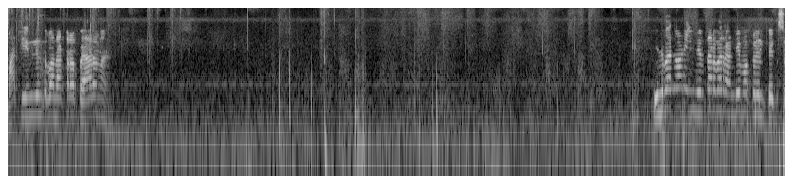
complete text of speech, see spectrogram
ಮತ್ ಹಿಂದ್ಲಿಂತ ಬಂದ್ ಅಟ್ರಪ್ಪ ಯಾರನ ಇಲ್ಲಿ ಬರ್ರಿ ನೋಡಿ ಇಲ್ಲಿ ಇರ್ತಾರ ಬರ್ರಿ ರಂಡಿ ಮಕ್ಳು ಇಲ್ಲಿ ಫಿಕ್ಸ್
